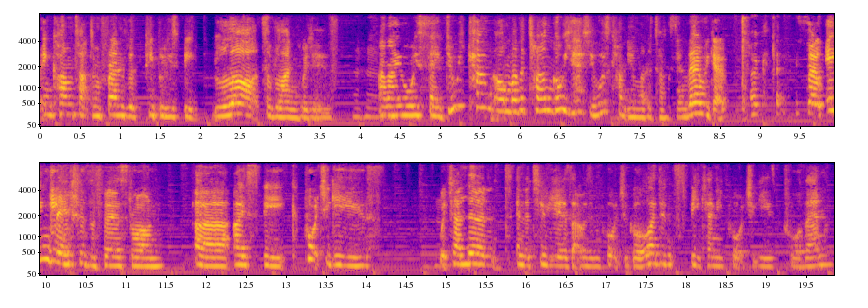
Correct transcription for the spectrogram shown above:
in contact and friends with people who speak lots of languages. And I always say, Do we count our mother tongue? Oh, yes, you always count your mother tongue. So there we go. Okay. So English is the first one. Uh, I speak Portuguese, which I learned in the two years that I was in Portugal. I didn't speak any Portuguese before then.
